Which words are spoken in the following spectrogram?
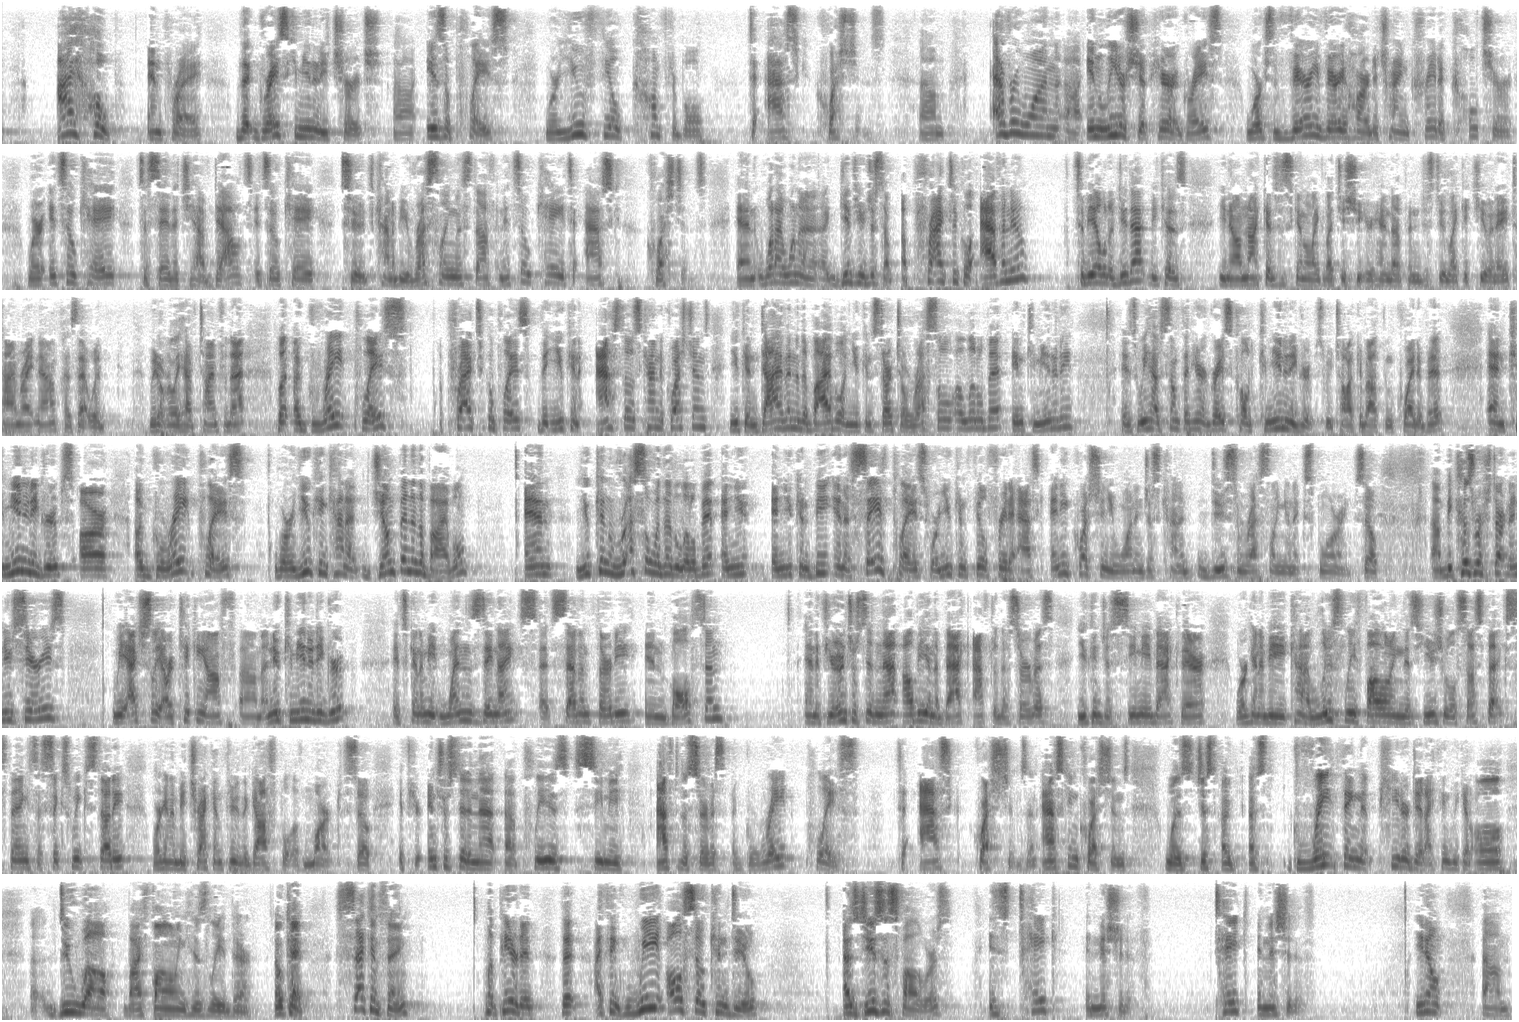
I hope and pray that Grace Community Church uh, is a place where you feel comfortable to ask questions. Um, everyone uh, in leadership here at Grace works very, very hard to try and create a culture where it's okay to say that you have doubts, it's okay to, to kind of be wrestling with stuff, and it's okay to ask questions. And what I want to give you just a, a practical avenue to be able to do that because you know I'm not just going to like let you shoot your hand up and just do like a Q&A time right now because that would we don't really have time for that. But a great place, a practical place that you can ask those kind of questions, you can dive into the Bible and you can start to wrestle a little bit in community is we have something here at Grace called community groups. We talk about them quite a bit. And community groups are a great place where you can kind of jump into the Bible and you can wrestle with it a little bit and you and you can be in a safe place where you can feel free to ask any question you want and just kind of do some wrestling and exploring so uh, because we're starting a new series we actually are kicking off um, a new community group it's going to meet wednesday nights at 7.30 in ballston and if you're interested in that, I'll be in the back after the service. You can just see me back there. We're going to be kind of loosely following this usual suspects thing. It's a six week study. We're going to be trekking through the Gospel of Mark. So if you're interested in that, uh, please see me after the service. A great place to ask questions. And asking questions was just a, a great thing that Peter did. I think we could all uh, do well by following his lead there. Okay, second thing, that Peter did that I think we also can do as Jesus followers is take initiative. Take initiative. You know, um,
